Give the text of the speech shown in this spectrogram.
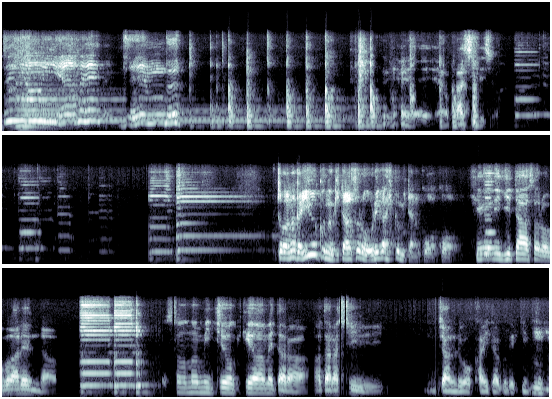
強い雨全部いやいやいや、おかしいでしょ。とかなんかゆうくんのギターソロを俺が弾くみたいなこうこ急にギターソロ奪われるんだ。その道を極めたら、新しいジャンルを開拓できる。う、うん、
